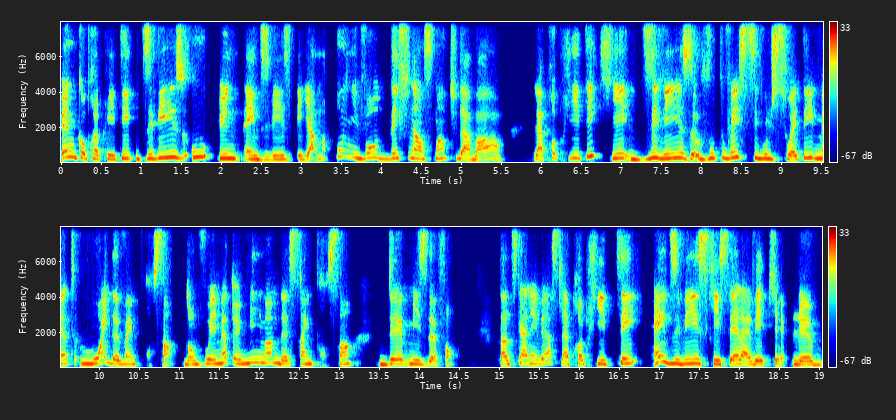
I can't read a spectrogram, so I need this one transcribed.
une copropriété divise ou une indivise également. Au niveau des financements, tout d'abord, la propriété qui est divise, vous pouvez, si vous le souhaitez, mettre moins de 20% Donc, vous pouvez mettre un minimum de 5% de mise de fonds. Tandis qu'à l'inverse, la propriété indivise, qui est celle avec le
